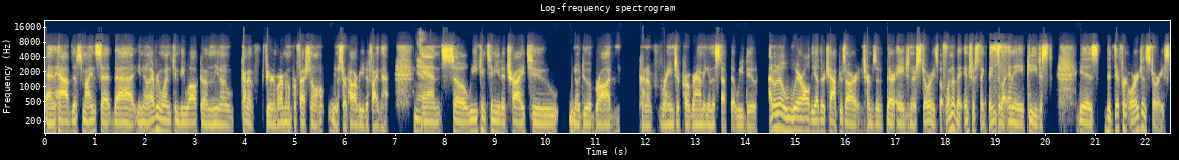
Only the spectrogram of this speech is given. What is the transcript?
and have this mindset that, you know, everyone can be welcome, you know, kind of if you're an environmental professional, you know, sort of however you define that. Yeah. And so we continue to try to, you know, do a broad kind of range of programming and the stuff that we do. I don't know where all the other chapters are in terms of their age and their stories, but one of the interesting things about NAAP just is the different origin stories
